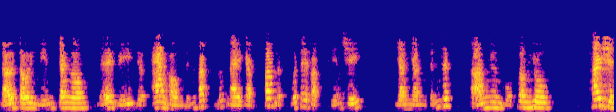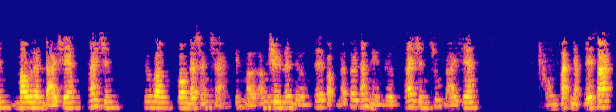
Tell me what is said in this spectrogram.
đợi tôi niệm chân ngôn để vị được an hồn định pháp lúc này gặp pháp lực của thế Phật thiện sĩ, dần dần tỉnh thức, tạm ngưng cuộc vân du. Thái sinh mau lên đại sen, thái sinh thưa vâng con đã sẵn sàng kính mời ân sư lên đường. Thế phật đã tới thánh hiện đường thái sinh xuống đại sen. Hồn phát nhập đế xác.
